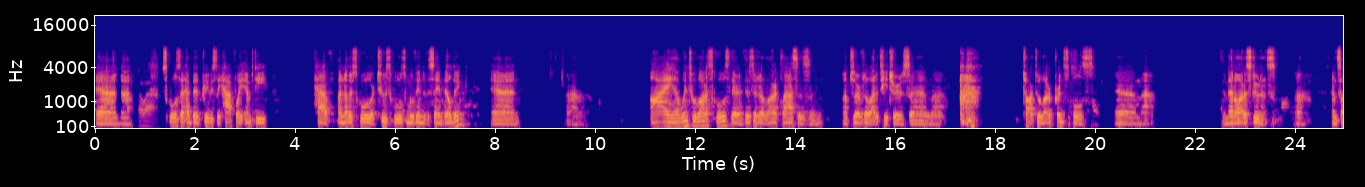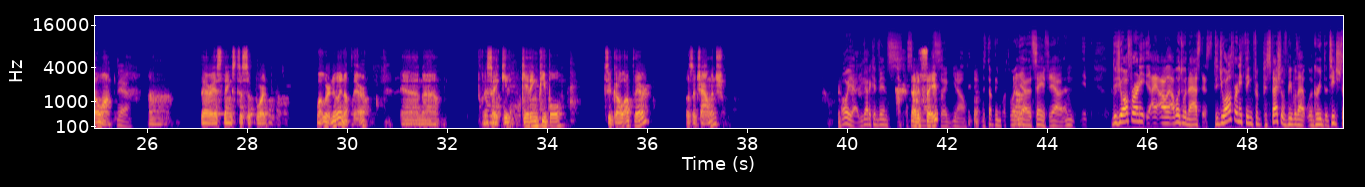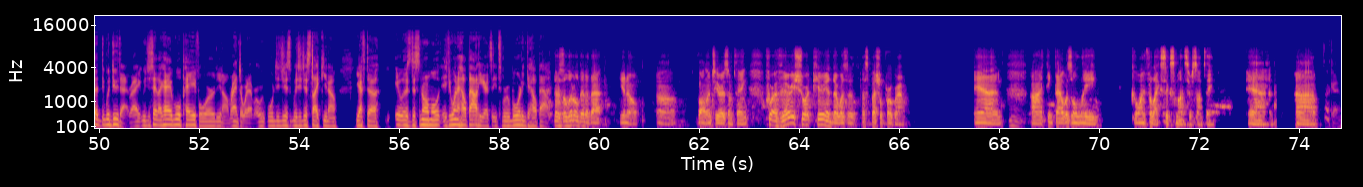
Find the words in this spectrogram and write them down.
and uh, oh wow. schools that had been previously halfway empty have another school or two schools move into the same building, and uh, I uh, went to a lot of schools there visited a lot of classes and observed a lot of teachers and uh, talked to a lot of principals and, uh, and met a lot of students uh, and so on. Yeah. Uh, various things to support what we're doing up there. And uh, I say get, getting people to go up there was a challenge. Oh yeah, you got to convince That it's safe? uh, you know, that something. Well, yeah, that's safe. Yeah, and it, did you offer any? I, I, I always want to ask this. Did you offer anything for special for people that agreed? The teachers that would do that, right? Would you say like, "Hey, we'll pay for you know rent or whatever," or, or did you just would you just like you know you have to? It was just normal. If you want to help out here, it's it's rewarding to help out. There's a little bit of that, you know, uh, volunteerism thing. For a very short period, there was a, a special program. And Mhm. I think that was only going for like six months or something. And uh, Okay.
